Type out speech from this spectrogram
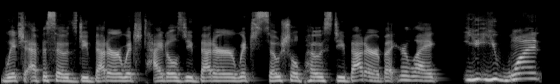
which episodes do better, which titles do better, which social posts do better. But you're like, you, you want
